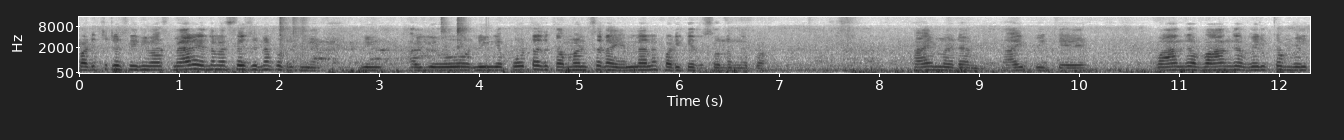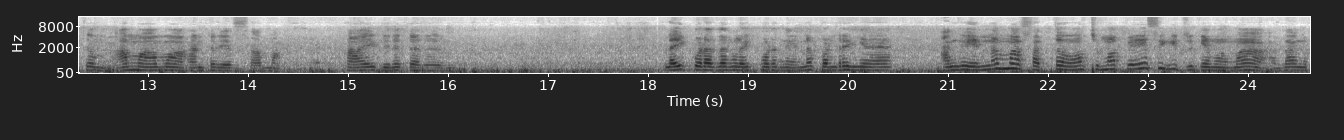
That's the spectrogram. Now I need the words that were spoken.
படிச்சுட்டு சீனிவாஸ் மேலே எந்த மெசேஜ் என்ன போட்டிருக்கீங்க? நீ ஐயோ நீங்கள் போட்டது கமெண்ட்ஸை நான் என்னென்னு படிக்கிறது சொல்லுங்கப்பா. ஹாய் மேடம் ஹாய் பிகே வாங்க வாங்க. வெல்கம் வெல்கம் ஆமாம் ஆமாம் ஹண்டர் எஸ் ஆமாம் ஹாய் தினகரன். லைக் போடாதாங்க லைக் போடுங்க. என்ன பண்ணுறீங்க அங்கே என்னம்மா சத்தம்? சும்மா பேசிக்கிட்டு இருக்கேன் மாமா. அதான் அங்கே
